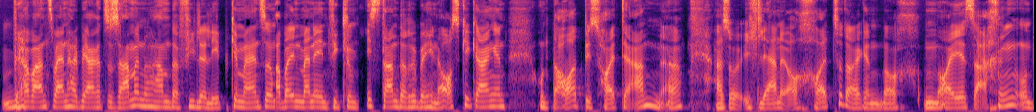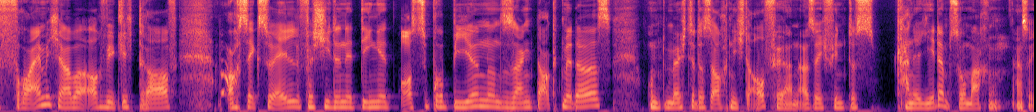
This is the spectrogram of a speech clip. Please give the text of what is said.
wir waren zweieinhalb Jahre zusammen und haben da viel erlebt gemeinsam. Aber in meiner Entwicklung ist dann darüber hinausgegangen und dauert bis heute an. Ne? Also ich lerne auch heutzutage noch neue Sachen und freue mich aber auch wirklich drauf, auch sexuell verschiedene Dinge auszuprobieren und zu sagen, taugt mir das und möchte das auch nicht aufhören. Also ich finde das kann ja jeder so machen. Also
